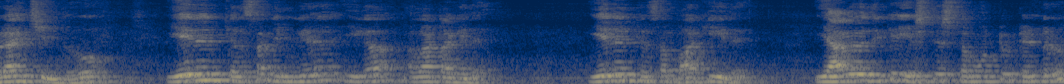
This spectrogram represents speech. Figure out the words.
ಬ್ರ್ಯಾಂಚಿಂದು ಏನೇನು ಕೆಲಸ ನಿಮಗೆ ಈಗ ಅಲಾಟ್ ಆಗಿದೆ. ಏನೇನು ಕೆಲಸ ಬಾಕಿ ಇದೆ, ಯಾವ್ಯಾವುದಕ್ಕೆ ಎಷ್ಟೆಷ್ಟು ಅಮೌಂಟು ಟೆಂಡರು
